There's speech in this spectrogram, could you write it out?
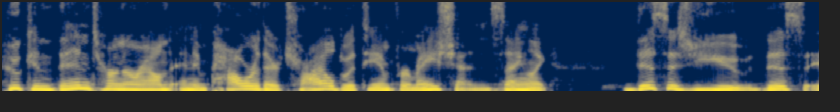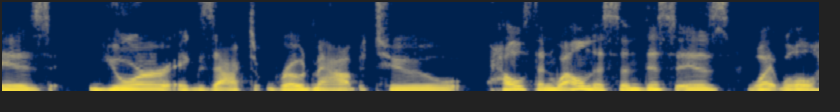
who can then turn around and empower their child with the information, saying, like, this is you. This is your exact roadmap to health and wellness. And this is what will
